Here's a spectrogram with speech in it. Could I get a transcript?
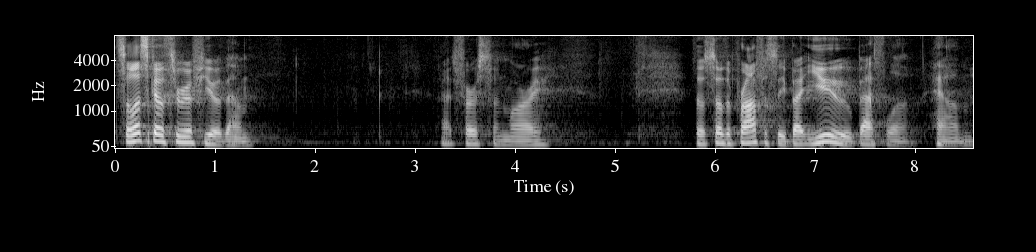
So let's go through a few of them. That first one, Mari. So, so the prophecy, but you, Bethlehem,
